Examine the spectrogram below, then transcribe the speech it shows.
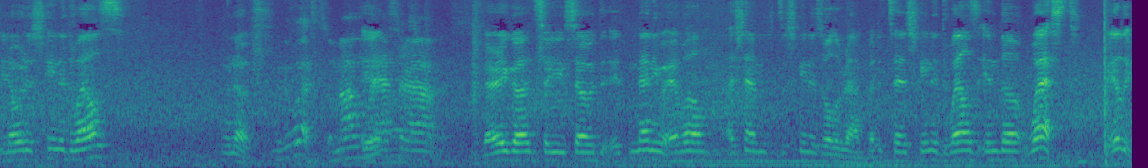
You know where the Shekhinah dwells? Who knows? In the west. So yeah. Very good. So you so it, in any way, well, Hashem, the Shekhinah is all around, but it says Shekhinah dwells in the west. Really,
